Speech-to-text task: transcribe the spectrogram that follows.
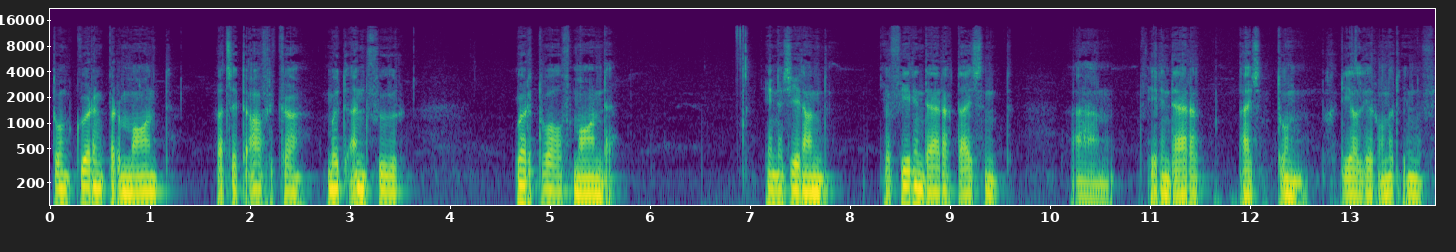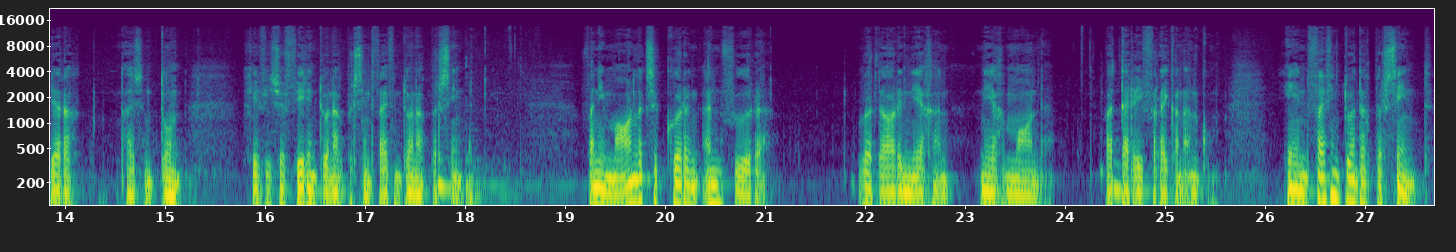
ton koring per maand wat Suid-Afrika moet invoer oor 12 maande. En as jy dan jou 34000 ehm um, 34000 ton gedeel deur 141000 ton gee jy so 24% 25% van die maandelikse koring invoere oor daardie 9 9 maande wat tariefvry kan inkom. En 25%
